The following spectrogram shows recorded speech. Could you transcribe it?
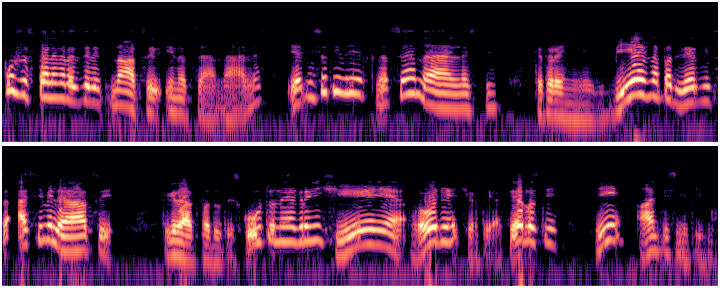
Позже Сталин разделит нацию и национальность и отнесет евреев к национальности, которая неизбежно подвергнется ассимиляции, когда отпадут искусственные ограничения, вроде черты оседлости и антисемитизма.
